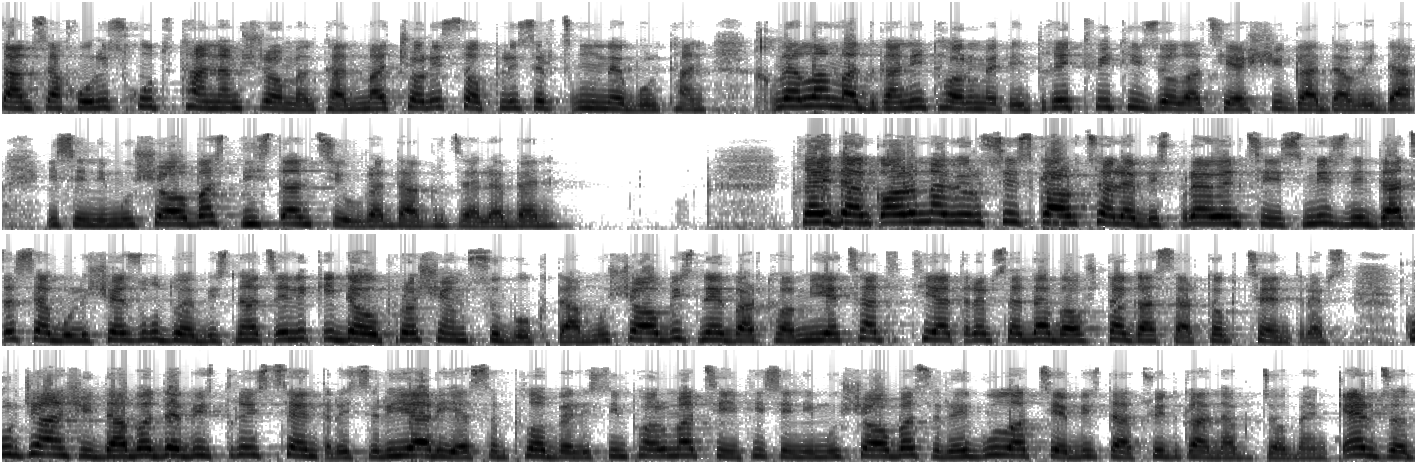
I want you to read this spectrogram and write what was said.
სამსახურის ხუთ თანამშრომელთან, მათ შორის სოფლის რწმუნებულთან. ყველა მათგანი 12 დღით თვითიზოლაციაში გადავიდა. ისინი მუშაობას დისტანციურად აგრძელებენ. დღეიდან კორონავირუსის გავრცელების პრევენციის მიზნით დაწესებული შეზღუდვების ნაწილი კიდევ უფრო შემსუბუქდა. მუშაობის ნებართვა მიეცათ თეატრებსა და ბავშვთა გასართობ ცენტრებს. გურჯაანში დაბადების დღის ცენტრის რიარიას მფლობელის ინფორმაციით ისინი მუშაობას რეგულაციების დაცვით განაგრძობენ. კერძოდ,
